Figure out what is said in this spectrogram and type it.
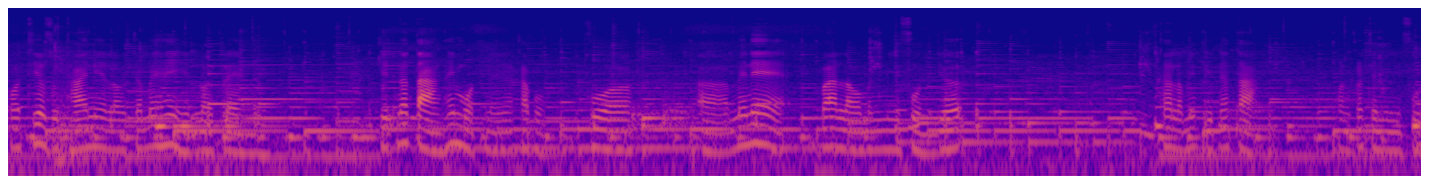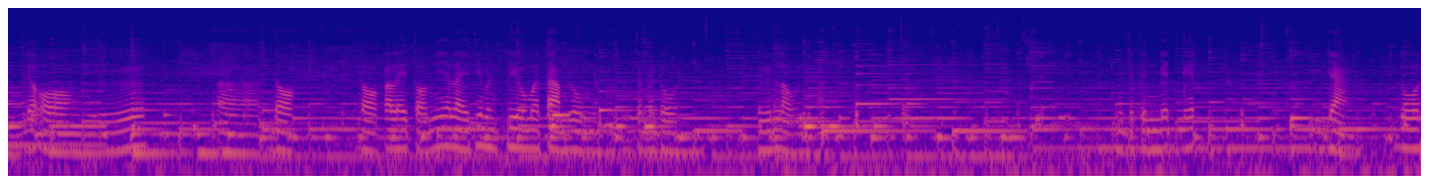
พราะเที่ยวสุดท้ายเนี่ยเราจะไม่ให้เห็นรอยแปลงเลยปิดหน้าต่างให้หมดเลยนะครับผมกลัวไม่แน่บ้านเรามันมีฝุ่นเยอะ ถ้าเราไม่ปิดหน้าต่าง มันก็จะมีฝุ่นละอองหรือ อดอกดอกอะไรต่อมีอะไรที่มันปลิวมาตามลมนะครับจะมาโดนพื้นเรานะครับ มันจะเป็นเม็ดเม็ดอีกอย่างโดน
